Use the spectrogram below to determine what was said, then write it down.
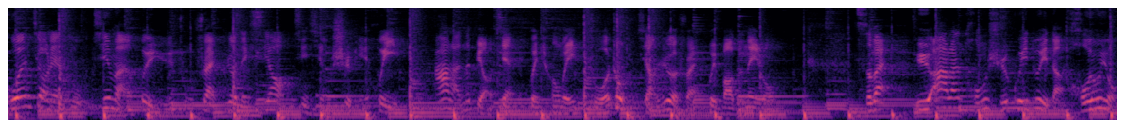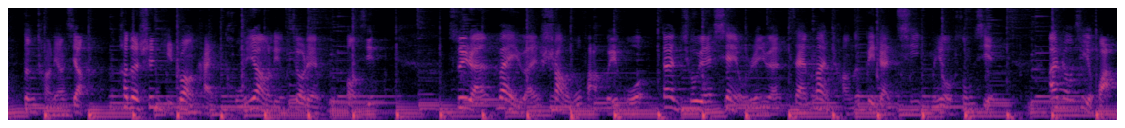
国安教练组今晚会与主帅热内西奥进行视频会议，阿兰的表现会成为着重向热帅汇报的内容。此外，与阿兰同时归队的侯永永登场亮相，他的身体状态同样令教练组放心。虽然外援尚无法回国，但球员现有人员在漫长的备战期没有松懈。按照计划，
